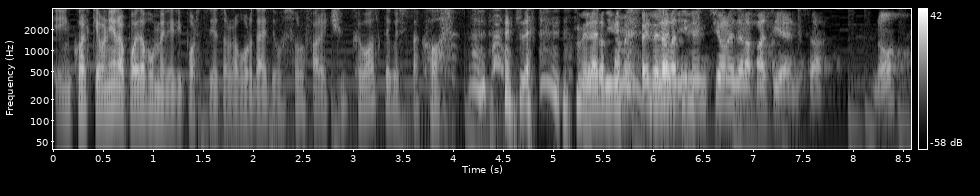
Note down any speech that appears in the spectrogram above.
In qualche maniera poi dopo me le riporto dietro al lavoro, dai, devo solo fare cinque volte questa cosa. me la div- Pensa alla dimensione della pazienza, no?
